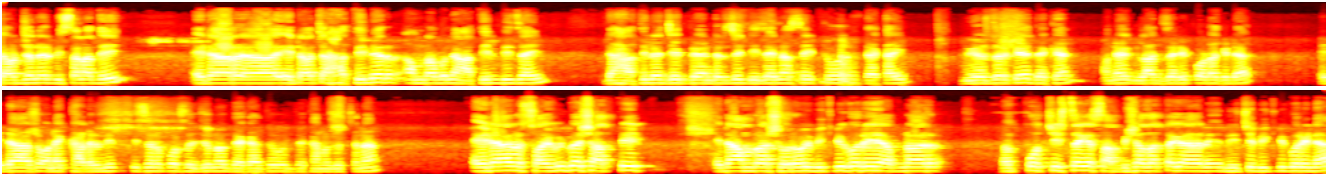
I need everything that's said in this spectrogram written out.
গর্জনের বিছানা দিই। এটার এটা হচ্ছে হাতিলের, আমরা বলি হাতিল ডিজাইন। এটা হাতিলের যে ব্র্যান্ডের যে ডিজাইন আছে, একটু দেখাই। ভিউয়ার্সদেরকে দেখেন, অনেক লাক্সারি প্রোডাক্ট এটা। এটা অনেক খাটের পিছনে পড়ছে জন্য দেখাতে দেখানো যাচ্ছে না। এটার ছয় ফিট বা সাত ফিট, এটা আমরা সৌরভে বিক্রি করি আপনার পঁচিশ থেকে ছাব্বিশ হাজার টাকার নিচে বিক্রি করি না।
